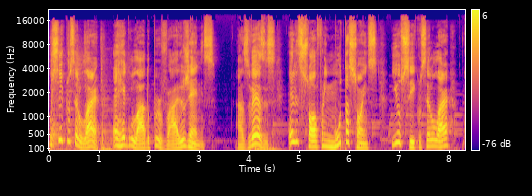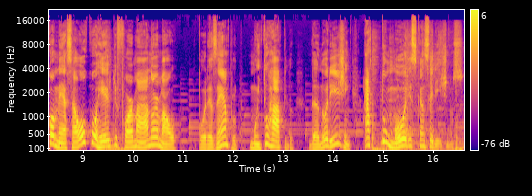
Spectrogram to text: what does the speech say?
O ciclo celular é regulado por vários genes. Às vezes, eles sofrem mutações e o ciclo celular começa a ocorrer de forma anormal, por exemplo, muito rápido, dando origem a tumores cancerígenos.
